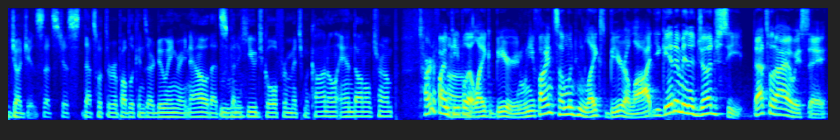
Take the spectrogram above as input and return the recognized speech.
judges. That's just that's what the Republicans are doing right now. That's been a huge goal for Mitch McConnell and Donald Trump. It's hard to find people that like beer, and when you find someone who likes beer a lot, you get them in a judge seat. That's what I always say.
